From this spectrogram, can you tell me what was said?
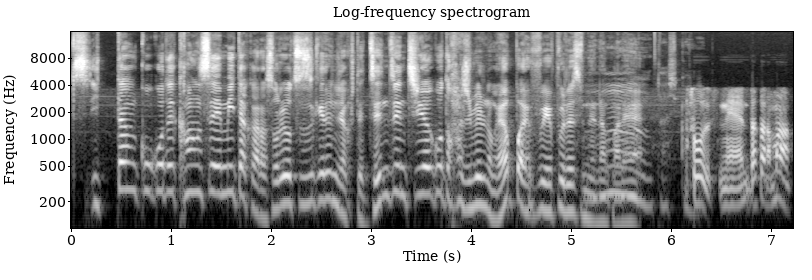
一旦ここで完成見たからそれを続けるんじゃなくて全然違うこと始めるのがやっぱ FF ですねなんかね。うん確かに。そうですね、だからまあ、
